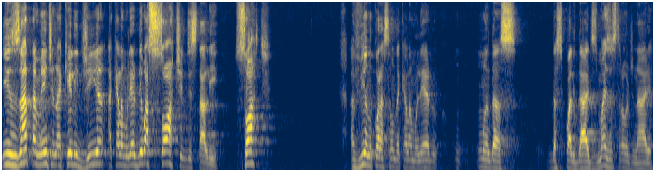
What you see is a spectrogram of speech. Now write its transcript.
E exatamente naquele dia, aquela mulher deu a sorte de estar ali. Sorte. Havia no coração daquela mulher uma das, das qualidades mais extraordinárias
